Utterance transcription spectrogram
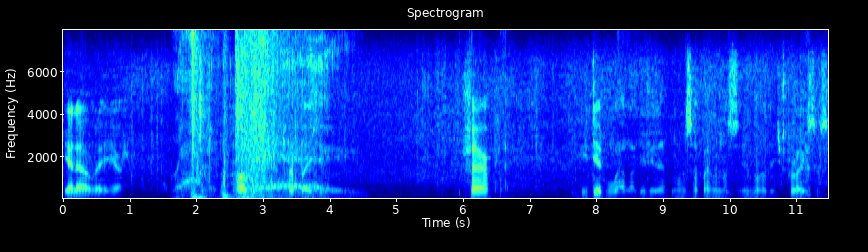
Get over here. Oh, fair play to you. Fair play. You did well, I'll give you that. Notice if I haven't lost any more of these prizes.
